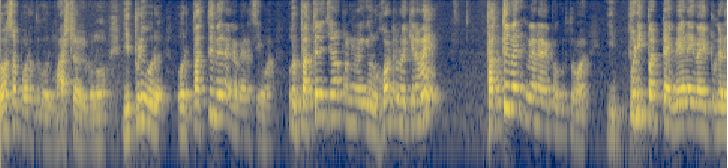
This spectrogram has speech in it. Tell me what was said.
தோசை போடுறதுக்கு ஒரு மாஸ்டர் இருக்கணும். இப்படி ஒரு ஒரு பத்து பேர் அங்கே வேலை செய்வான். ஒரு பத்து லட்ச ரூபா பண்ணுறவங்க ஒரு ஹோட்டல் வைக்கிறவன் பத்து பேருக்கு வேலை வாய்ப்பை கொடுத்துருவான். இப்படிப்பட்ட வேலை வாய்ப்புகளை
